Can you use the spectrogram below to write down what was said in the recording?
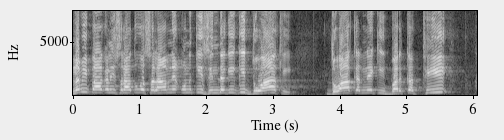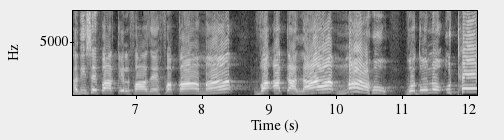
नबी पाक सलाम ने उनकी ज़िंदगी की दुआ की। दुआ करने की बरकत थी। हदीस पाक के अल्फाज हैं, फ़कामा व अकाला माहू। वो दोनों उठे,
